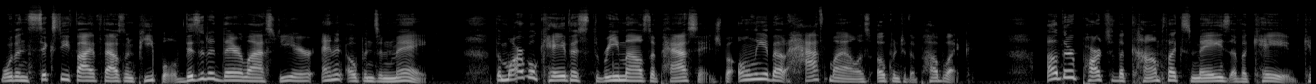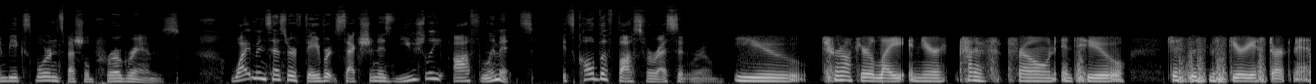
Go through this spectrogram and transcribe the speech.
More than 65,000 people visited there last year, and it opens in May. The Marble Cave has three miles of passage, but only about half mile is open to the public. Other parts of the complex maze of a cave can be explored in special programs. Whiteman says her favorite section is usually off limits. It's called the phosphorescent room. You turn off your light and you're kind of thrown into just this mysterious darkness.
